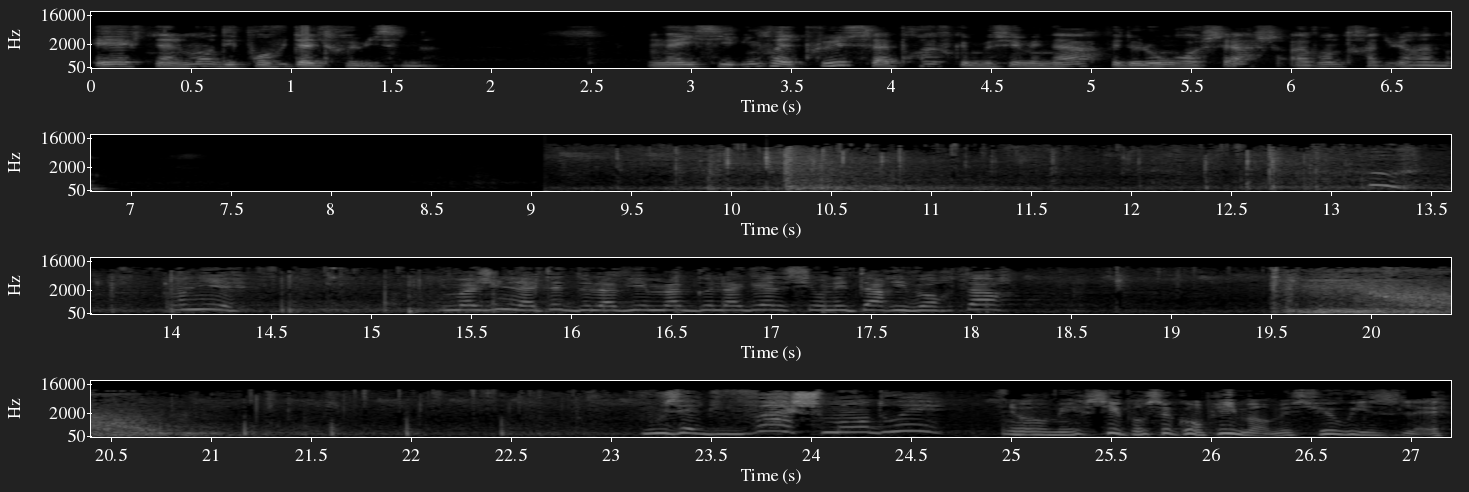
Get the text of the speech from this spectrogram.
et est finalement dépourvu d'altruisme. On a ici une fois de plus la preuve que M. Ménard fait de longues recherches avant de traduire un nom. J'imagine la tête de la vieille McGonagall si on était arrivé en retard. Vous êtes vachement doué. Oh, merci pour ce compliment, monsieur Weasley.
